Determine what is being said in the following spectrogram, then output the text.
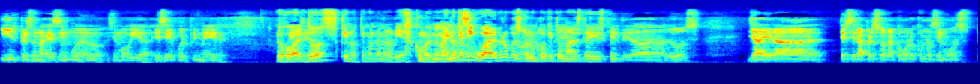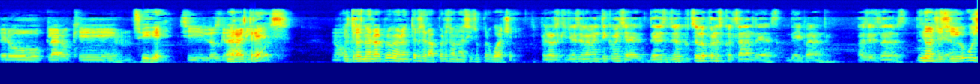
Y el personaje se, mue- se movía. Ese fue el primer. Luego al GTA. 2, que no tengo la menor idea, como me imagino que es No, igual, pero pues no, con un no, poquito el- más de... el GTA 2 ya era tercera persona como lo conocemos, pero claro que Sí, si los ¿no era el gráficos- 3? No, El 3 no era el primero en tercera persona, así super guache. Pero es que yo solamente comencé a... de- Yo solo conozco el San Andreas, de ahí para adelante. O sea, el San Andreas. No, yo sí, uy,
